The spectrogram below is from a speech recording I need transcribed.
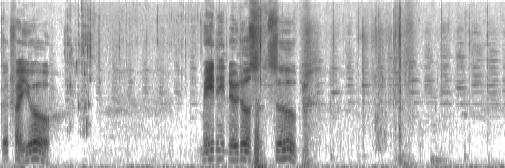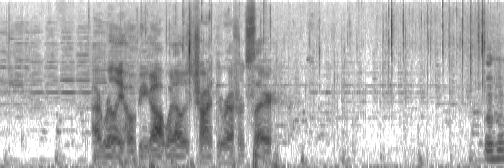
Good for you. Meaty noodles and soup. I really hope you got what I was trying to reference there. Mm-hmm.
